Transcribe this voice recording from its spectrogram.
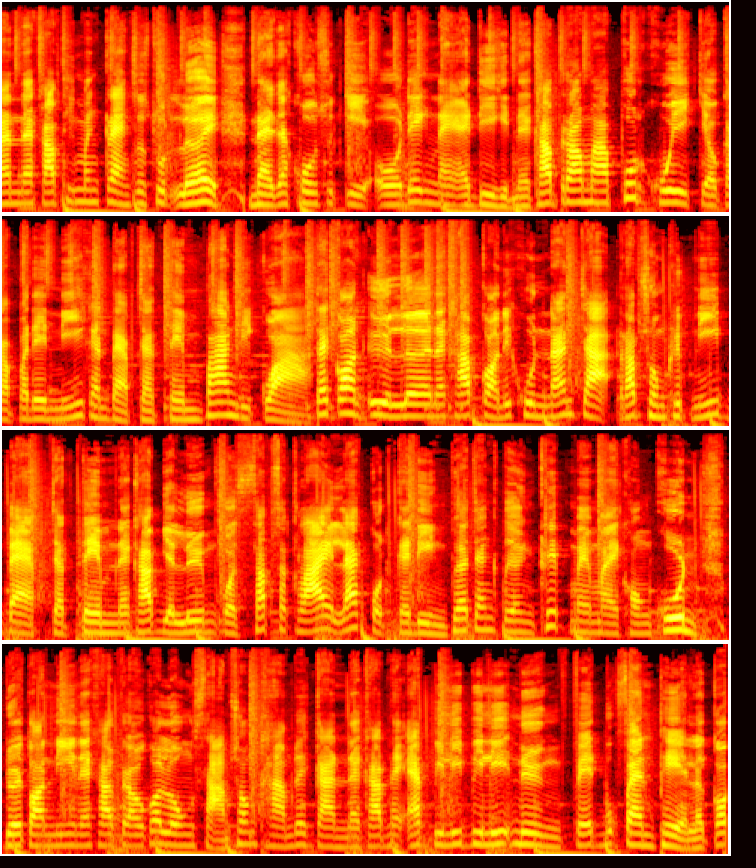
นั้นนะครับที่มันแกร่งสุดเลยไหนจะโคสุกิโอเด้งในอดีตนะครับเรามาพูดคุยเกี่ยวกับประเด็นนี้กันแบบจัดเต็มบ้างดีกว่า แต่ก่อนอื่นเลยนะครับก่อนที่คุณนั้นจะรับชมคลิปนี้แบบจัดเต็มนะครับอย่าลืมกด subscribe และกดกระดิ่ง เพื่อแจ้งเตือนคลิปใหม่ๆของคุณ โดยตอนนี้นะครับเราก็ลง 3 ช่องทางด้วยกันนะครับในแอปบิลิบิลิ1 Facebook Fanpage แล้วก็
